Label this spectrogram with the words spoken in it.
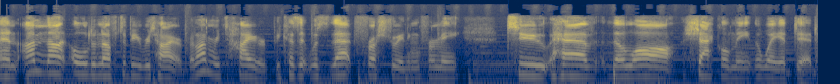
And I'm not old enough to be retired, but I'm retired because it was that frustrating for me to have the law shackle me the way it did.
